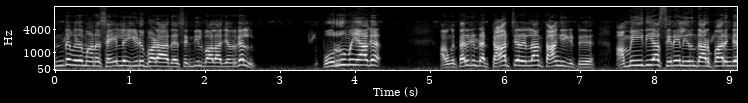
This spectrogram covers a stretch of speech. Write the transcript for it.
எந்த விதமான செயலில் ஈடுபடாத செந்தில் பாலாஜி அவர்கள் பொறுமையாக அவங்க தருகின்ற டார்ச்சர் எல்லாம் தாங்கிக்கிட்டு அமைதியாக சிறையில் இருந்தார் பாருங்க.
